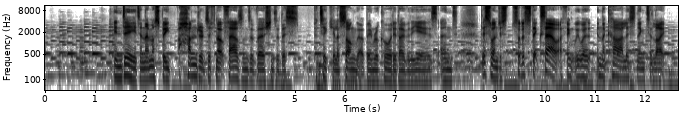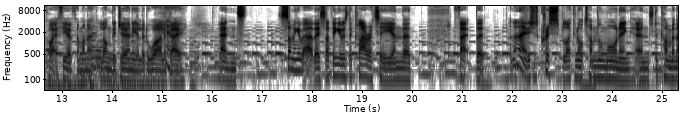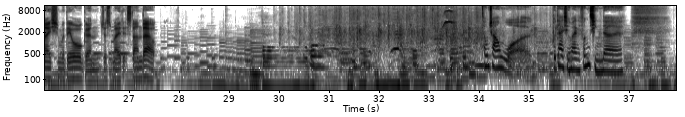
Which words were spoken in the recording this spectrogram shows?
Indeed, and there must be hundreds, if not thousands, of versions of this particular song that have been recorded over the years. And this one just sort of sticks out. I think we were in the car listening to like quite a few of them on a longer journey a little while ago. and something about this, I think it was the clarity and the fact that. I don't know, it was just crisp like an autumnal morning, and the combination with the organ just made it stand out. 通常我不太喜欢风琴的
